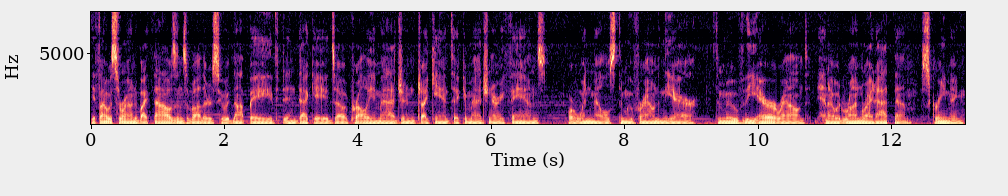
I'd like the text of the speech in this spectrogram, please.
If I was surrounded by thousands of others who had not bathed in decades, I would probably imagine gigantic imaginary fans or windmills to move around in the air, to move the air around, and I would run right at them, screaming,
